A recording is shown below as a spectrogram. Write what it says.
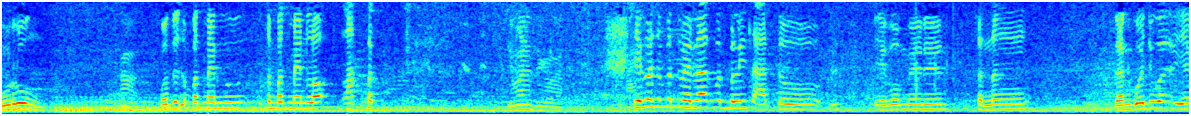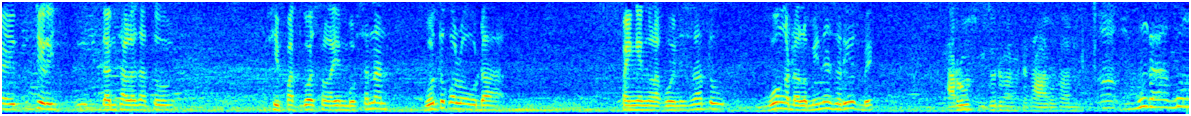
burung. Nah, gue tuh sempet main sempet main lo lakbet. Gimana tuh gimana? Ya gue sempet main lakbet beli satu. Ya gue mainin seneng. Dan gue juga ya itu ciri dan salah satu sifat gue selain bosenan gue tuh kalau udah pengen ngelakuin sesuatu gue ngedaleminnya serius baik harus gitu dengan keseharusan. Ah, enggak gue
